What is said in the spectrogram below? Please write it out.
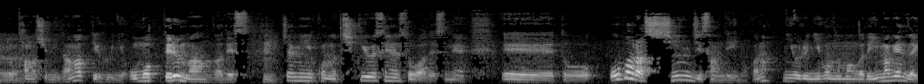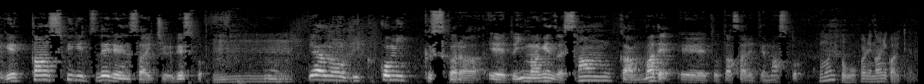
ーーと楽しみだなっていうふうに思ってる漫画です、うん。ちなみにこの地球戦争はですね、えー、と小原真二さんでいいのかな？による日本の漫画で今現在月刊スピリッツで連載中ですと。うーん。であのビッグコミックスから、えー、と今現在3巻まで、えー、と出されてますとこの人他に何書いてんの？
